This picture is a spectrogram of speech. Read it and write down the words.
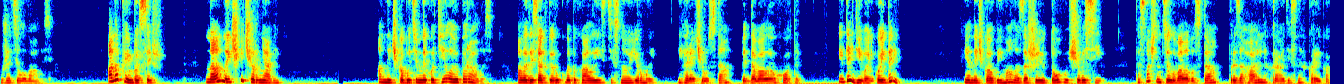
вже цілувались. А на ким висиш? На Аннички чорнявій. Анничка буцім не хотіла й опиралась, але десятки рук випихали її з тісної юрми, і гарячі уста піддавали охоти. Іди, дівонько, йди. Яничка обіймала за шию того, що висів, та смачно цілувала вуста при загальних радісних криках.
